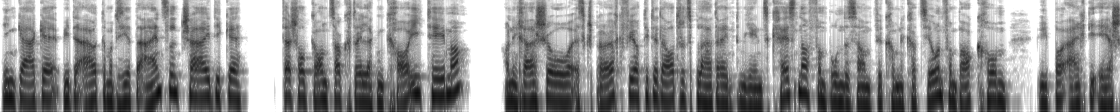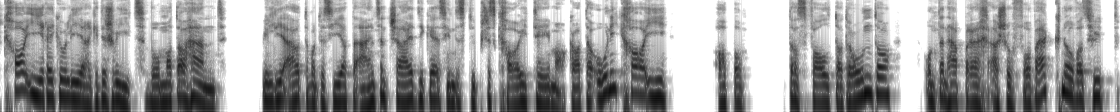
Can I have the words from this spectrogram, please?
Hingegen bei den automatisierten Einzelentscheidungen, das ist halt ganz aktuell ein KI-Thema. Habe ich auch schon ein Gespräch geführt in der Datenschutzplauderei mit Jens Kessner vom Bundesamt für Kommunikation, vom BAKOM, über eigentlich die erste KI-Regulierung in der Schweiz, wo wir da haben. Weil die automatisierten Einzelentscheidungen sind ein typisches KI-Thema. Geht auch ohne KI, aber das fällt da drunter. Und dann hat man auch schon vorweggenommen, was heute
